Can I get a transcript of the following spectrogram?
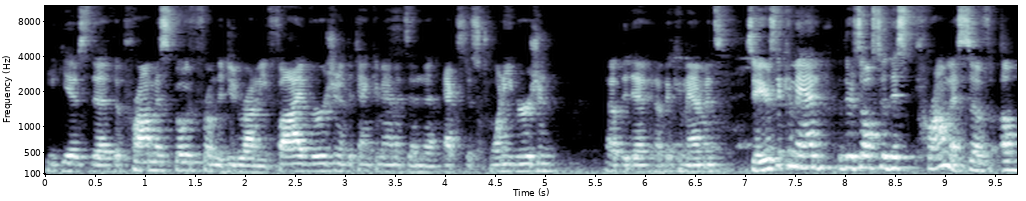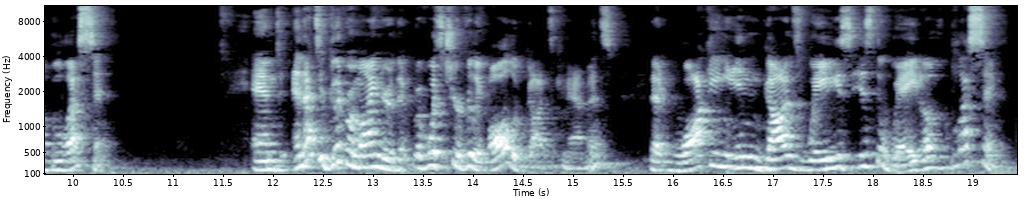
He gives the, the promise both from the Deuteronomy 5 version of the Ten Commandments and the Exodus 20 version of the, of the commandments. So here's the command, but there's also this promise of, of blessing. And, and that's a good reminder that of what's true of really all of God's commandments, that walking in God's ways is the way of blessing.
